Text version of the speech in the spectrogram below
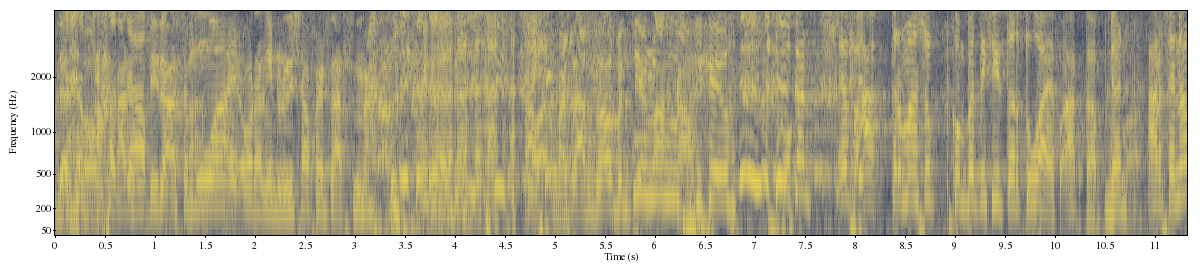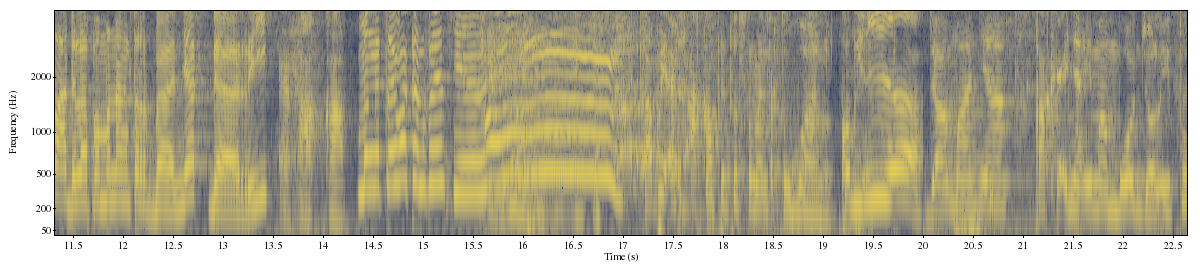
ada dong. Kan Cup. tidak semua orang Indonesia fans Arsenal. Kalau fans Arsenal benci FA Cup. Bukan FA termasuk kompetisi tertua FA Cup dan Arsenal adalah pemenang terbanyak dari FA Cup. mengecewakan fansnya. Tapi FA Cup itu turnamen tertua loh. Kok bisa Iya. Zamannya kakeknya Imam Bonjol itu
